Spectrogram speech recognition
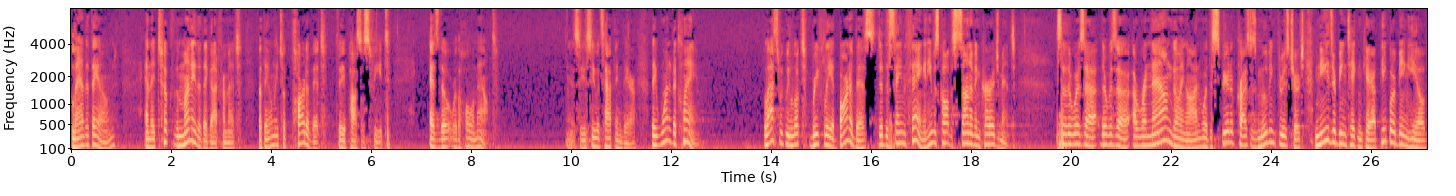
land that they owned, and they took the money that they got from it, but they only took part of it to the apostles' feet as though it were the whole amount. So you see what's happening there. They wanted a claim. Last week we looked briefly at Barnabas, did the same thing, and he was called the son of encouragement. So there was a there was a, a renown going on where the Spirit of Christ is moving through his church, needs are being taken care of, people are being healed,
